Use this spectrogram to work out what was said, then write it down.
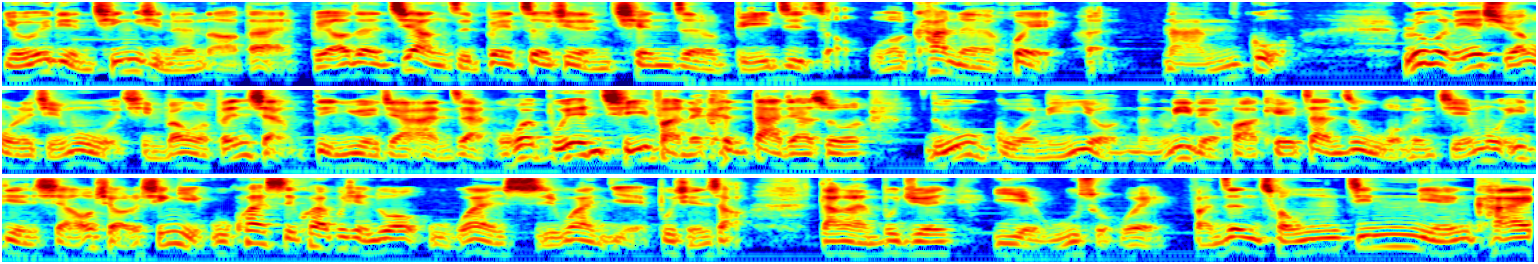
有一点清醒的脑袋，不要再这样子被这些人牵着鼻子走，我看了会很难过。如果你也喜欢我的节目，请帮我分享、订阅加按赞，我会不厌其烦的跟大家说，如果你有能力的话，可以赞助我们节目一点小小的心意，五块十块不嫌多，五万十万也不嫌少，当然不捐也无所谓，反正从今年开，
